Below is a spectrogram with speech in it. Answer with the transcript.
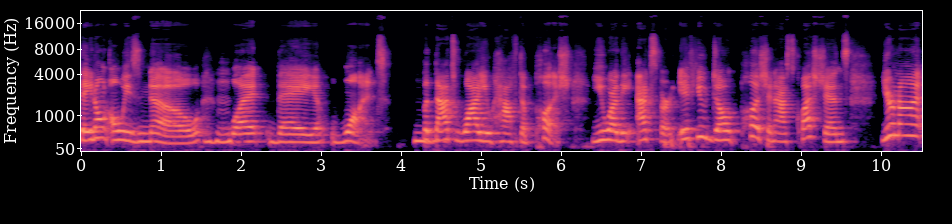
they don't always know Mhm. what they want but Mhm. that's why you have to push. You are the expert. If you don't push and ask questions, you're not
